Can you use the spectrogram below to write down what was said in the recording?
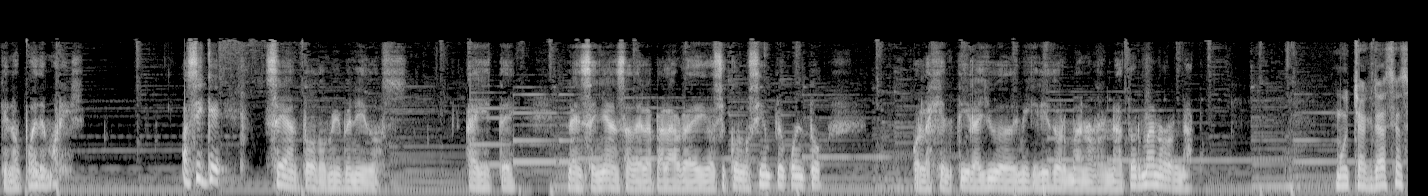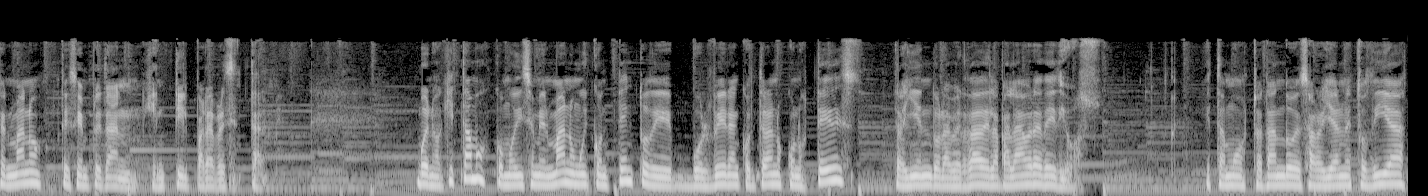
que no puede morir. Así que sean todos bienvenidos a este, la enseñanza de la palabra de Dios y como siempre cuento con la gentil ayuda de mi querido hermano Renato. Hermano Renato. Muchas gracias hermano, usted siempre tan gentil para presentarme. Bueno, aquí estamos, como dice mi hermano, muy contento de volver a encontrarnos con ustedes, trayendo la verdad de la palabra de Dios. Estamos tratando de desarrollar en estos días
